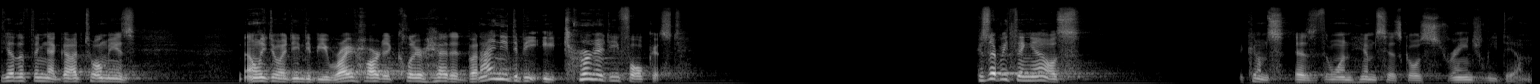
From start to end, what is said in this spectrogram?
the other thing that God told me is not only do I need to be right hearted, clear headed, but I need to be eternity focused. Because everything else becomes, as the one hymn says, goes strangely dim.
